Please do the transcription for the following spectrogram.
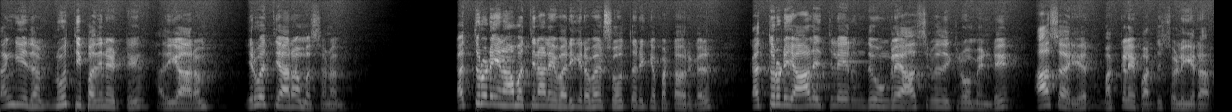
சங்கீதம் நூற்றி பதினெட்டு அதிகாரம் இருபத்தி ஆறாம் வசனம். கத்தருடைய நாமத்தினாலே வருகிறவர் சோத்தரிக்கப்பட்டவர்கள் கத்தருடைய ஆலயத்திலே இருந்து உங்களை ஆசீர்வதிக்கிறோம் என்று ஆசாரியர் மக்களை பார்த்து சொல்லுகிறார்.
